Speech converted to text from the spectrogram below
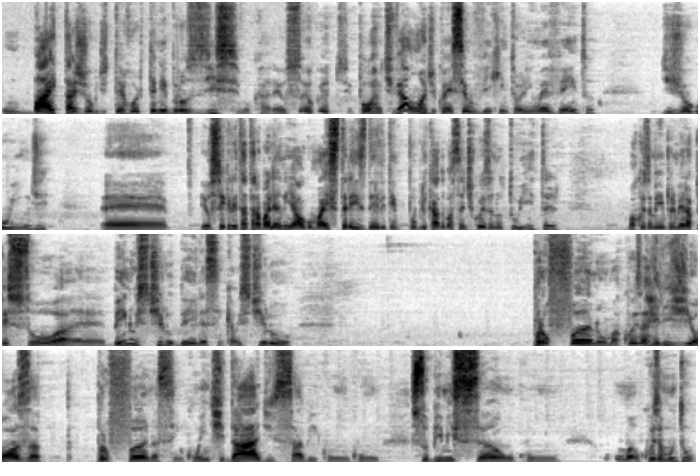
um baita jogo de terror tenebrosíssimo, cara. Eu, eu, eu, porra, eu tive a honra de conhecer o Vikingtor em um evento de jogo indie. É, eu sei que ele tá trabalhando em algo mais 3D, ele tem publicado bastante coisa no Twitter, uma coisa meio em primeira pessoa, é, bem no estilo dele, assim, que é um estilo profano, uma coisa religiosa profana, assim, com entidades, sabe? Com, com submissão, com uma coisa muito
